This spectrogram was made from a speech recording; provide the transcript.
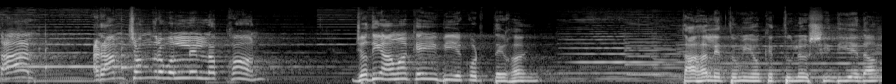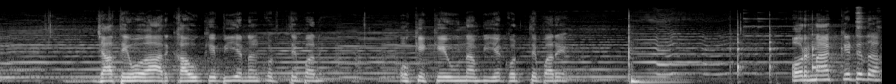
তার রামচন্দ্র বললেন, লক্ষণ, যদি আমাকেই বিয়ে করতে হয়, তাহলে তুমি ওকে তুলসী দিয়ে দাও, যাতে ও আর কাউকে বিয়ে না করতে পারে, ওকে কেউ না বিয়ে করতে পারে। ওর নাক কেটে দাও।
